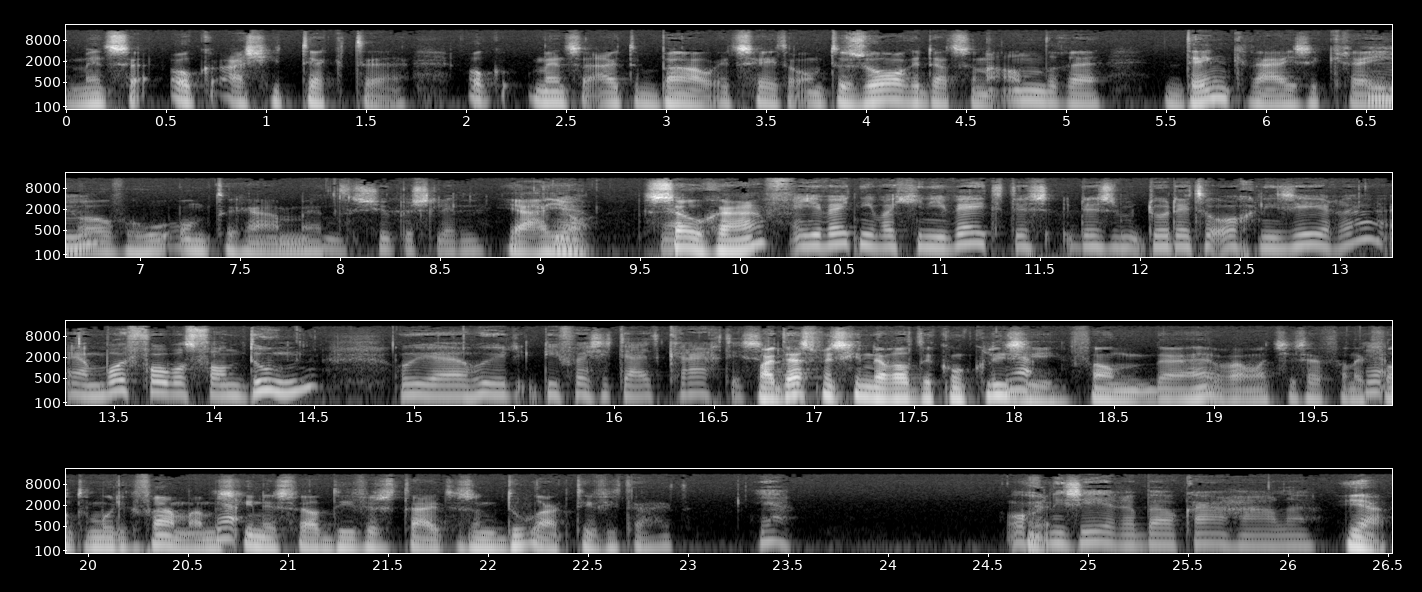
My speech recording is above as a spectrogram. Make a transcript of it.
mensen, ook architecten, ook mensen uit de bouw, et cetera. Om te zorgen dat ze een andere denkwijze kregen Mhm. over hoe om te gaan met... Super slim. Ja joh, Ja. Zo gaaf. En je weet niet wat je niet weet. Dus, dus door dit te organiseren, en een mooi voorbeeld van doen, hoe je, hoe je diversiteit krijgt, is. Maar dat is misschien dan wel de conclusie van, de, hè, want je zei van ik Ja. vond het een moeilijke vraag, maar misschien is wel diversiteit dus een doelactiviteit. organiseren, bij elkaar halen, Ja,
